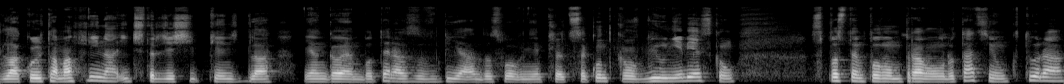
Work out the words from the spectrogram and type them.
dla Kulta Maflina i 45 dla Yangoem, bo teraz wbija dosłownie przed sekundką wbił niebieską z postępową prawą rotacją, która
